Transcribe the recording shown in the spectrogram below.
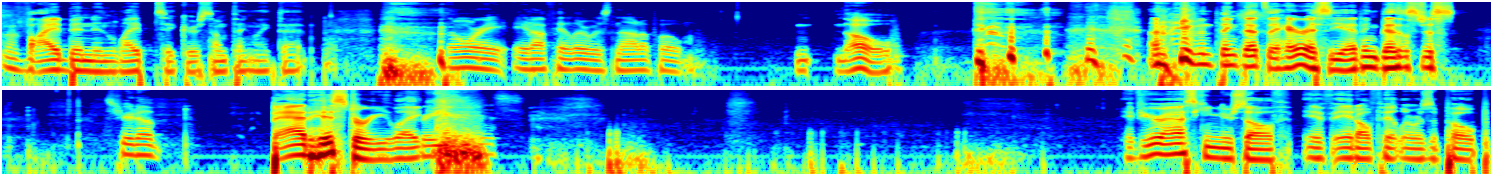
vibing in Leipzig or something like that. Don't worry. Adolf Hitler was not a pope. N- No. I don't even think that's a heresy. I think that's just Straight up bad history. Like. If you're asking yourself if Adolf Hitler was a pope,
